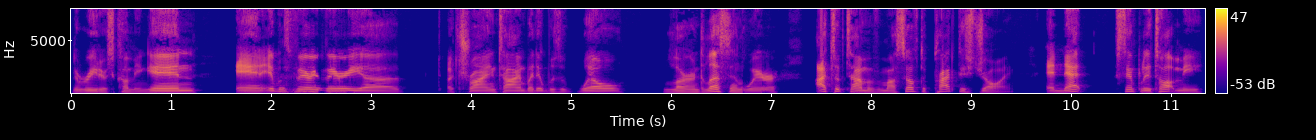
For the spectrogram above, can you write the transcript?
the readers coming in and it was very mm-hmm. very uh a trying time but it was a well learned lesson where i took time over myself to practice drawing and that simply taught me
